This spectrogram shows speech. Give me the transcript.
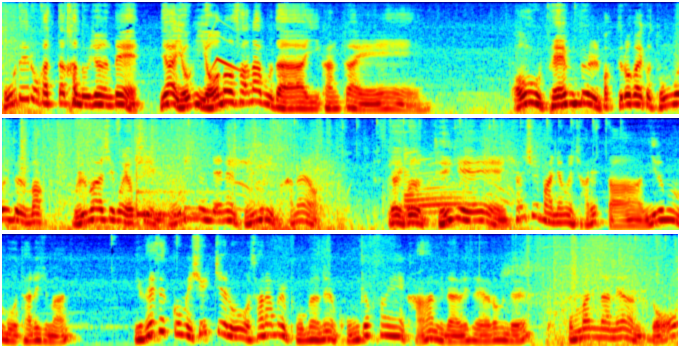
그대로 갖다가 놓으셨는데, 야, 여기 연어 사나보다, 이 강가에. 어우, 뱀들 막 들어가 있고, 동물들 막 물 마시고, 역시 물 있는 데는 동물이 많아요. 야 이거 되게 현실 반영을 잘했다. 이름은 뭐 다르지만. 이 회색 곰이 실제로 사람을 보면은 공격성이 강합니다. 그래서 여러분들 곰 만나면 너무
